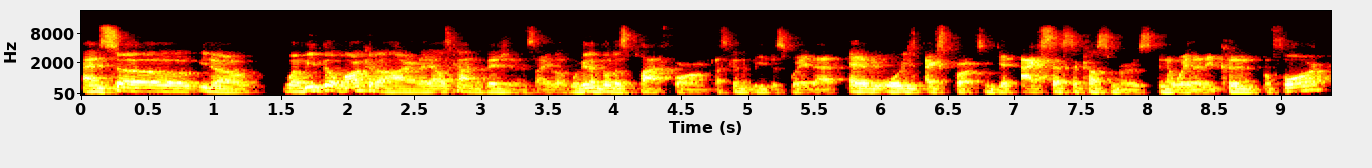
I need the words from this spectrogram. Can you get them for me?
And so, you know, when we built MarketerHire, that was kind of vision. It's like, look, we're going to build this platform that's going to be this way that every, all these experts can get access to customers in a way that they couldn't before.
